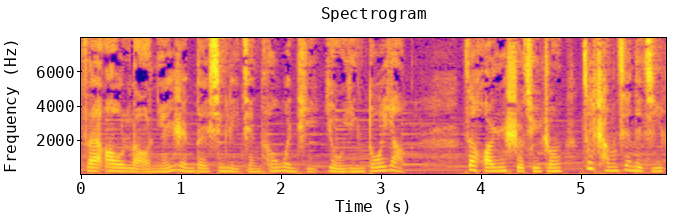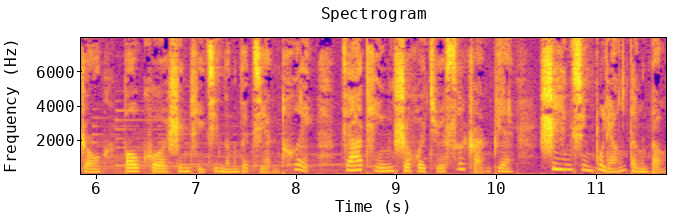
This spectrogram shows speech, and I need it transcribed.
在澳老年人的心理健康问题诱因多样。在华人社区中最常见的几种包括身体机能的减退、家庭社会角色转变、适应性不良等等，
